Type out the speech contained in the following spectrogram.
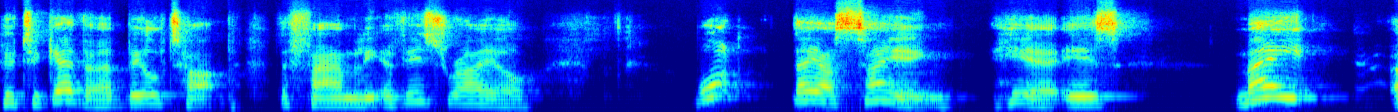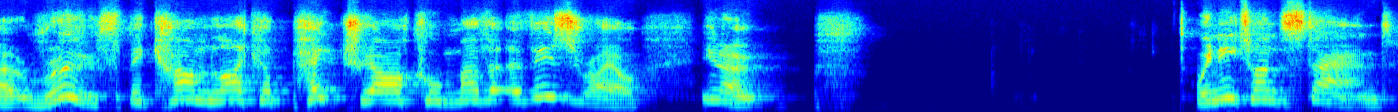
who together built up the family of Israel. What they are saying here is, may uh, Ruth become like a patriarchal mother of Israel. You know, we need to understand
